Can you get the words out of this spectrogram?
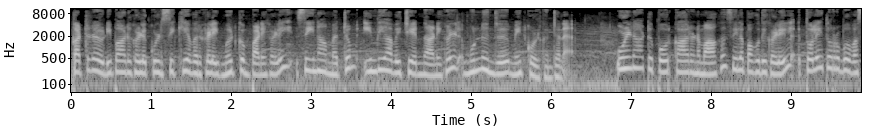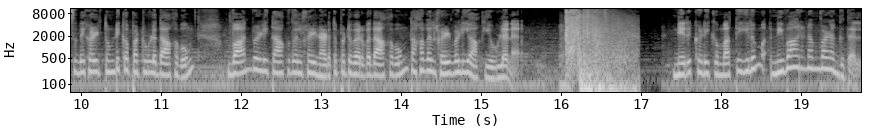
கட்டட இடிபாடுகளுக்குள் சிக்கியவர்களை மீட்கும் பணிகளை சீனா மற்றும் இந்தியாவைச் சேர்ந்த அணிகள் முன்னின்று மேற்கொள்கின்றன. உள்நாட்டு போர் காரணமாக சில பகுதிகளில் தொலைத்தொடர்பு வசதிகள் துண்டிக்கப்பட்டுள்ளதாகவும் வான்வழி தாக்குதல்கள் நடத்தப்பட்டு வருவதாகவும் தகவல்கள் வெளியாகியுள்ளன. நெருக்கடிக்கு மத்தியிலும் நிவாரணம் வழங்குதல்.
